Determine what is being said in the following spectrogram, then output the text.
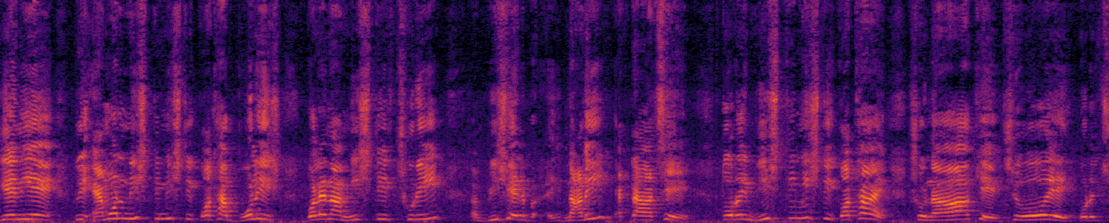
ইয়ে নিয়ে তুই এমন মিষ্টি মিষ্টি কথা বলিস। বলে না, মিষ্টির ছুরি, বিষের নারী একটা আছে। তোর ওই মিষ্টি মিষ্টি কথায়, সোনা খেয়েছো, এই করেছ,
